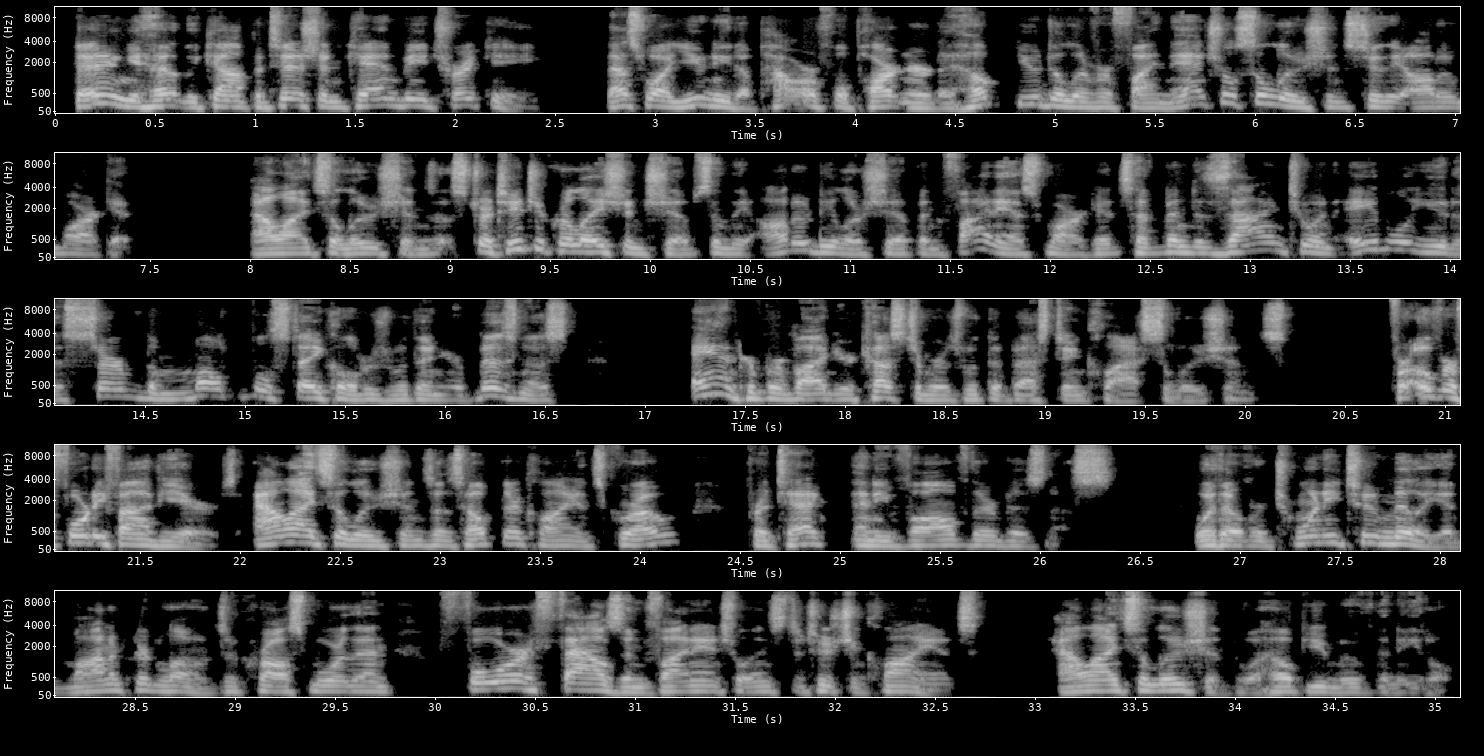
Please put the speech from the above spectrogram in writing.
Staying ahead of the competition can be tricky. That's why you need a powerful partner to help you deliver financial solutions to the auto market. Allied Solutions' strategic relationships in the auto dealership and finance markets have been designed to enable you to serve the multiple stakeholders within your business and to provide your customers with the best in class solutions. For over 45 years, Allied Solutions has helped their clients grow, protect, and evolve their business. With over 22 million monitored loans across more than 4,000 financial institution clients, Allied Solutions will help you move the needle.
